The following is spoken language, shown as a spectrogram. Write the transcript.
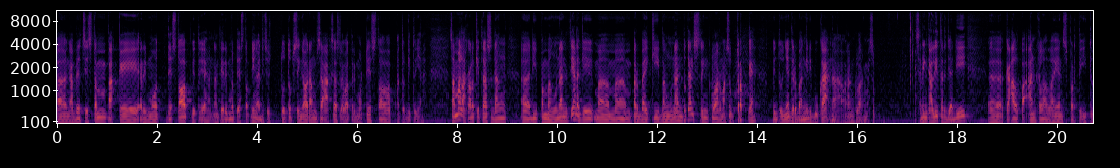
uh, ngupgrade sistem pakai remote desktop gitu ya. Nanti remote desktopnya nggak ditutup sehingga orang bisa akses lewat remote desktop atau gitunya lah. Sama lah kalau kita sedang uh, di pembangunan itu ya lagi memperbaiki bangunan itu kan sering keluar masuk truk ya. Pintunya gerbangnya dibuka, nah orang keluar masuk. Sering kali terjadi uh, kealpaan, kelalaian seperti itu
